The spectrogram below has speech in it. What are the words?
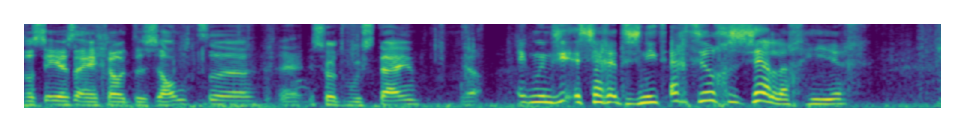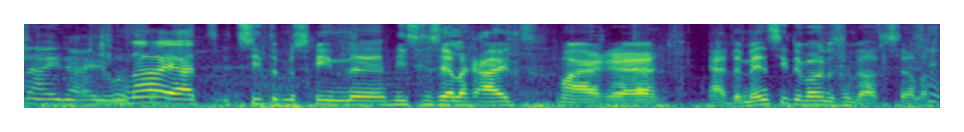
Het was eerst een grote zand, uh, een soort woestijn. Ja. Ik moet zeggen, het is niet echt heel gezellig hier. Nee, nee. Nou ja, het, het, ziet er misschien uh, niet gezellig uit. Maar uh, ja, de mensen die er wonen zijn wel gezellig.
